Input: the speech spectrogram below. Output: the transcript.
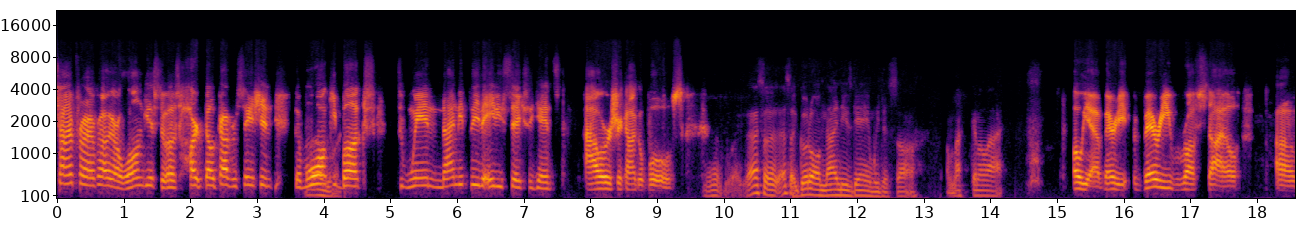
time for our, probably our longest, and most heartfelt conversation: the Milwaukee oh, Bucks to win ninety three to eighty six against our Chicago Bulls. Oh, that's a that's a good old '90s game we just saw. I'm not gonna lie. Oh yeah, very very rough style. Um,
